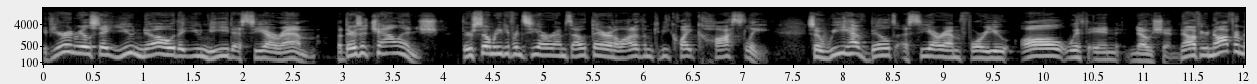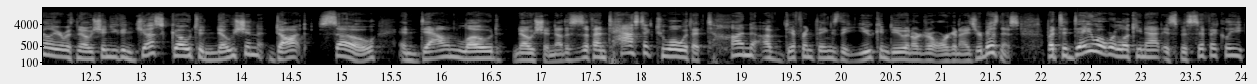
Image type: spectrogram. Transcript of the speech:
If you're in real estate, you know that you need a CRM, but there's a challenge. There's so many different CRMs out there, and a lot of them can be quite costly. So, we have built a CRM for you all within Notion. Now, if you're not familiar with Notion, you can just go to notion.so and download Notion. Now, this is a fantastic tool with a ton of different things that you can do in order to organize your business. But today, what we're looking at is specifically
